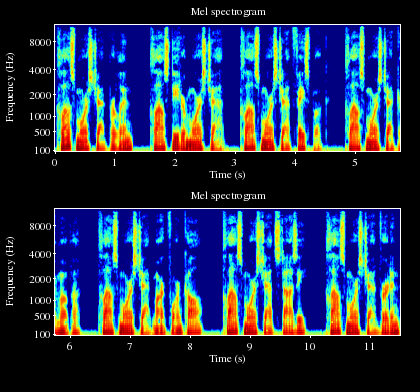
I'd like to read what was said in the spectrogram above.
Klaus Maurischat Berlin, Klaus Dieter Maurischat, Klaus Maurischat Facebook, Klaus Maurischat GoMoPa, Klaus Maurischat Mark Call, Klaus Maurischat Stasi, Klaus Maurischat Verden,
